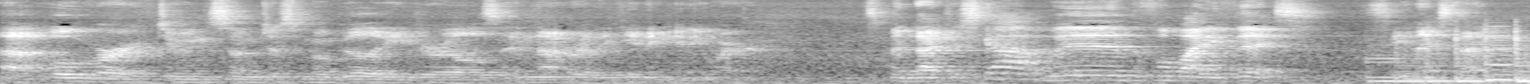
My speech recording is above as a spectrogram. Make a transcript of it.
uh, over doing some just mobility drills and not really getting anywhere. It's been Dr. Scott with the Full Body Fix. See you next time.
